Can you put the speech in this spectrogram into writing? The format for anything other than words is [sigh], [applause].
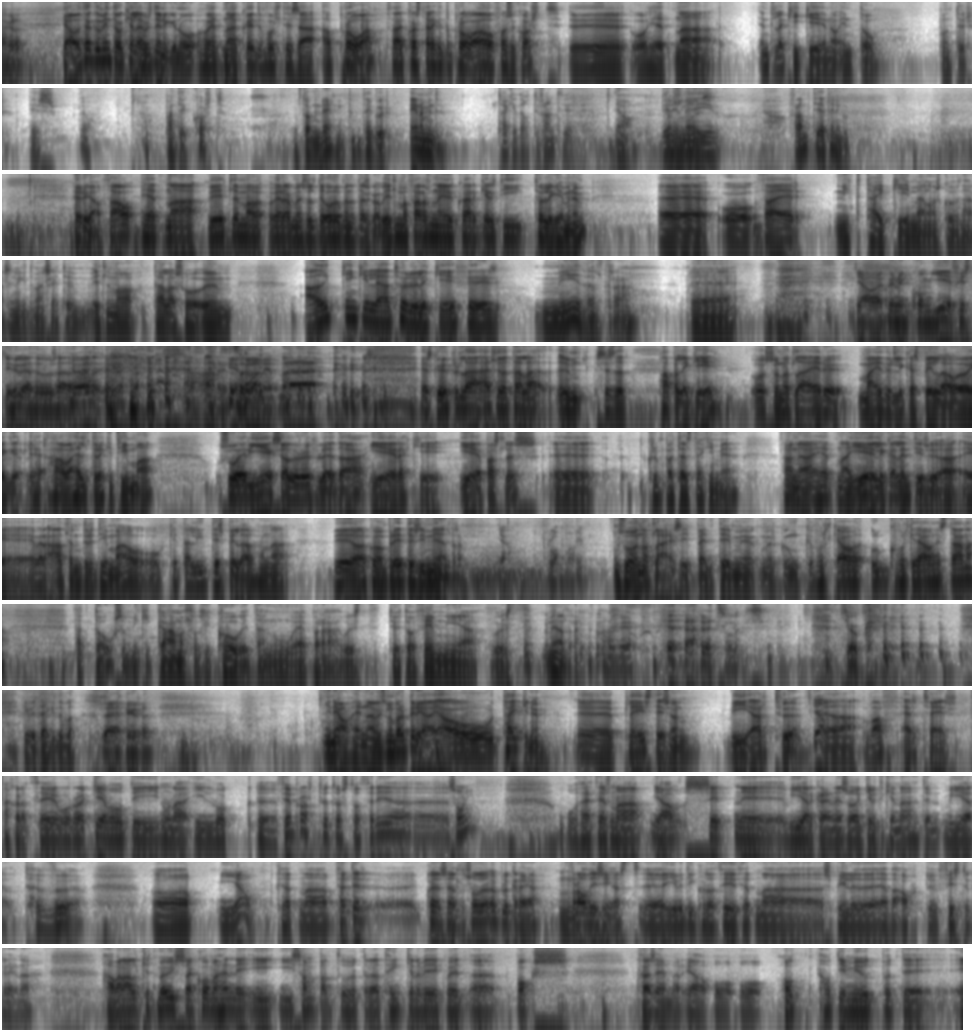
já, við tökum vinda á kjærlega fyrir stundingin og, og hérna, hvetjum fólk til þess að, að prófa. Það kostar ekkert að prófa og fá sér kort uh, og hérna, endilega kikið inn á indo.is Já. pantið kort stofnir reikning, tekur eina myndu. Takkið þátt í framtíðinni. Já, við erum með í framtíða penningum Herru já, þá hérna við ætlum að vera með svolítið óöfbundadarskrá við ætlum að fara svona yfir hvað er gerist í töluleikiheiminum uh, og það er nýtt tæki meðal hans komið þar sem við getum að sætt um. Við ætlum að tala svo um aðgengilega töluleiki fyrir miðaldra. Uh, Já, hvernig kom ég fyrst í huga þegar þú sagði það Starinn saman hérna. Ég sko upprýðlega ætlum við að tala um sérstætt pappaleiki og svo náttúrulega eru mæður líka að spila og hafa heldur ekki tíma. Og svo er ég sjálfur að upplöða þetta. Ég er ekki, ég er passlös uh, krumpa telst ekki með. Þannig að hérna, ég er líka að lendi í þessu að e, e, vera aðþrendur í tíma og, og geta lítið spilað. Þannig að við ákveðum að breyta þessu í miðaldra. Já, flott mál og svo er náttúrulega þessi bendi mjög, mörg ungu fólki á, á þessi dana það dó svo mikið gamalt fólk í COVID að nú er bara, veist, 25 nýja, [laughs] okay. [laughs] Það er þetta svona Tjók Ég veit ekki um það. En já, hérna, við skulum bara byrja á tækinu. Uh, Playstation VR 2 Já. eða VAF R2 Akkurat, þeir voru að gefa út í í lok uh, februar 2003 uh, Sony og þetta er svona, já, setni VR-græn eins og að gefa til kynna þetta er VR 2 og já, hérna, þetta er hvað ég segja alltaf, svo öflug græja frá því síðast, uh, ég veit ekki hvort að þið hérna spiluðu eða áttu fyrstu græna það var algjört maus að koma henni í, í samband, þú þurftir að tengja hana við eitthvað uh, box hvað segir maður, já, og, og HDMI útputti,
